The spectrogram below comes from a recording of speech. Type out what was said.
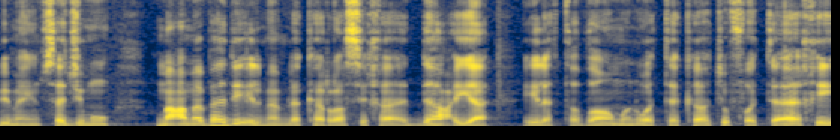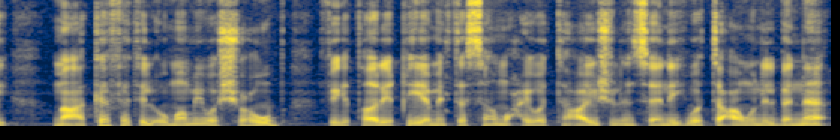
بما ينسجم مع مبادئ المملكة الراسخة الداعية إلى التضامن والتكاتف والتآخي مع كافة الأمم والشعوب في إطار قيم التسامح والتعايش الإنساني والتعاون البناء.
